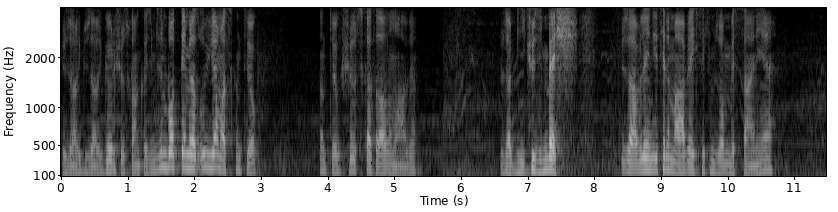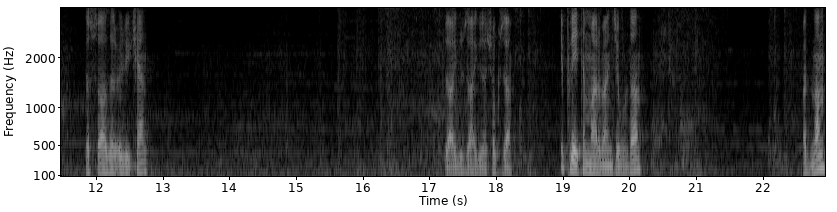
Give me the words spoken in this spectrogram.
Güzel güzel. Görüşürüz kankacığım. Bizim bot lane biraz uyuyor ama sıkıntı yok. Sıkıntı yok. Şu skatı alalım abi. Güzel 1225. Güzel abi lane'i itelim abi. Eksekimiz 15 saniye. Yasuo hazır ölüyken. Güzel güzel güzel çok güzel. Bir plate'im var bence buradan. Hadi lan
